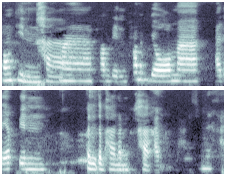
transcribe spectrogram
ท้องถิ่นค่ะ มาทำเป็นผ้ามัดย้อมมาอะแดปเป็นผลิตภัณฑ์ค่ะพันธุ์ใช่ไหมคะ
